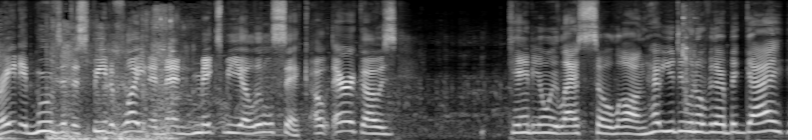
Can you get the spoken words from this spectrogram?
Right? It moves at the speed of light and, and makes me a little sick. Oh, there it goes. Candy only lasts so long. How are you doing over there, big guy?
